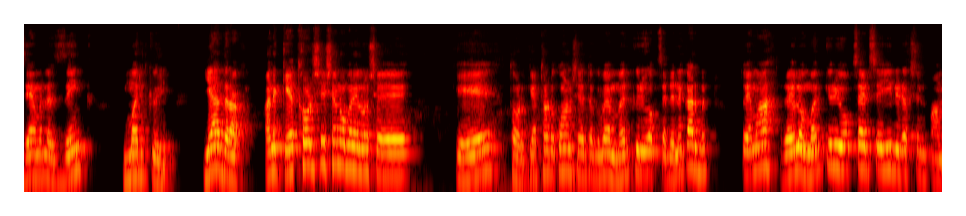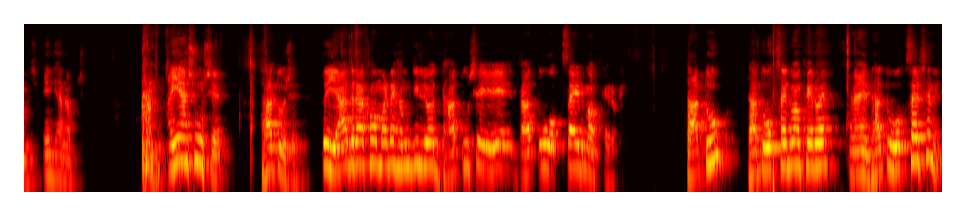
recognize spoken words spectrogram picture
ઝેમ એટલે ઝિંક મર્ક્યુરી યાદ રાખો. અને કેથોડ છે શેનો બનેલો છે કેથોડ કેથોડ કોણ છે? તો કે ભાઈ મર્ક્યુરી ઓક્સાઇડ અને કાર્બન તો એમાં રહેલો મર્ક્યુરી ઓક્સાઇડ છે એ રિડક્શન પામે છે. એ ધ્યાન આપજો. અહીંયા શું છે? ધાતુ છે. તો યાદ રાખવા માટે સમજી લો ધાતુ છે એ ધાતુ ઓક્સાઇડમાં ફેરવાય. ધાતુ ધાતુ ઓક્સાઇડમાં ફેરવાય અને અહીં ધાતુ ઓક્સાઇડ છે ને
